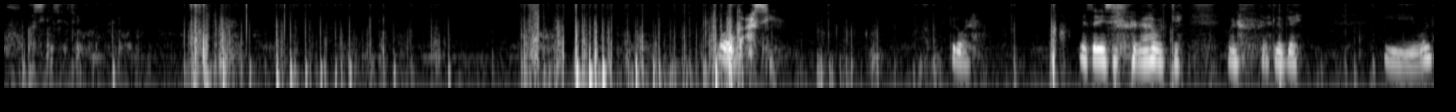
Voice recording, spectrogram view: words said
Uf, casi, casi, casi lo boto, casi lo boto. No, casi. Pero bueno. Me estaría diciendo nada porque, bueno, es lo que hay. Y bueno.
